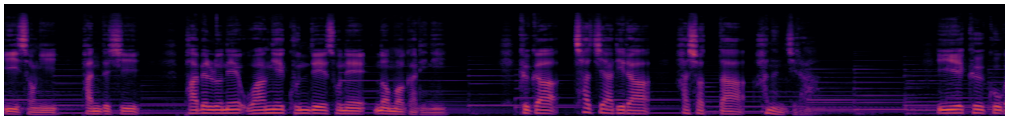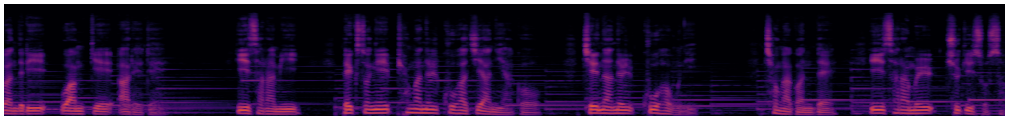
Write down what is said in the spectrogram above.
이 성이 반드시 바벨론의 왕의 군대의 손에 넘어가리니 그가 차지하리라 하셨다 하는지라. 이에 그 고관들이 왕께 아뢰되 이 사람이 백성의 평안을 구하지 아니하고 재난을 구하오니 청하건대 이 사람을 죽이소서.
